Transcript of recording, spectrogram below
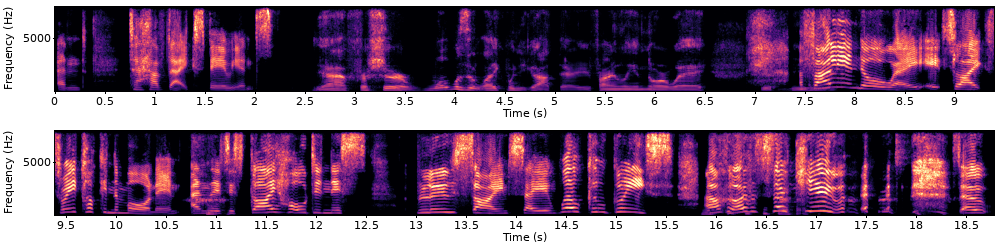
and to have that experience. Yeah, for sure. What was it like when you got there? You're finally in Norway. You, you... finally in Norway. It's like three o'clock in the morning, and there's this guy holding this blue sign saying "Welcome Greece." I thought that was so cute. so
